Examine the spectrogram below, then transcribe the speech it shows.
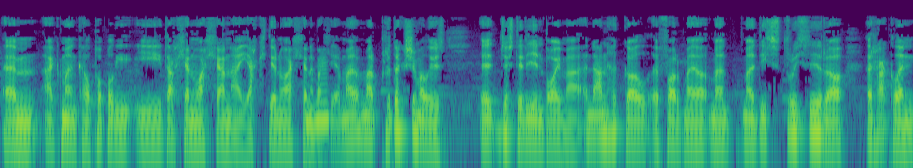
Um, ac mae'n cael pobl i, i darllen nhw allan a i actio nhw allan mm -hmm. Mae'r ma production values just yr un boi ma, yn anhygol y ffordd mae o, mae, mae wedi strwythuro y rhaglen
